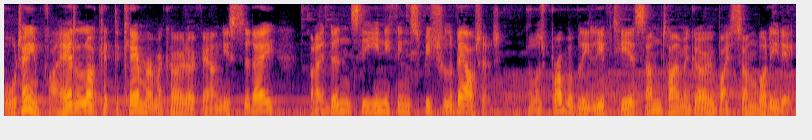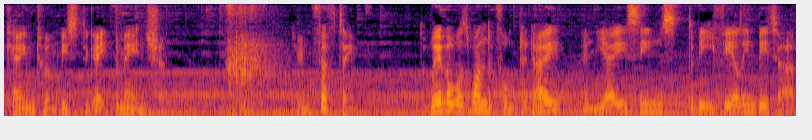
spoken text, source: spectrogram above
June 14th. I had a look at the camera Makoto found yesterday, but I didn't see anything special about it. It was probably left here some time ago by somebody that came to investigate the mansion. June 15th. The weather was wonderful today, and Yae seems to be feeling better.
